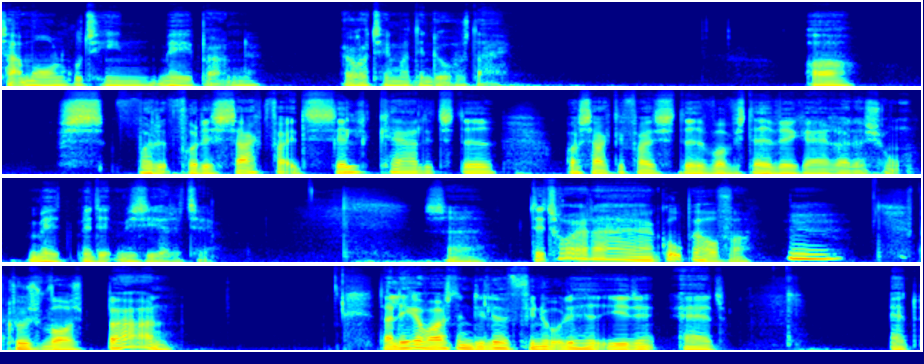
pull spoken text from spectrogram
tager morgenrutinen med børnene. Jeg godt tænke mig, at den lå hos dig. Og få det, få det sagt fra et selvkærligt sted, og sagt det fra et sted, hvor vi stadigvæk er i relation med, med den, vi siger det til. Så det tror jeg, der er god behov for Mm. plus vores børn, der ligger jo også en lille finurlighed i det, at, at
